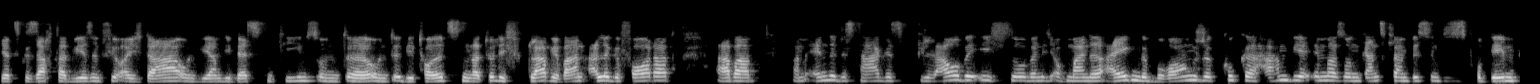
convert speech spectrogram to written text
jetzt gesagt hat, wir sind für euch da und wir haben die besten Teams und, äh, und die tollsten. Natürlich, klar, wir waren alle gefordert, aber am Ende des Tages glaube ich so, wenn ich auf meine eigene Branche gucke, haben wir immer so ein ganz klein bisschen dieses Problem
